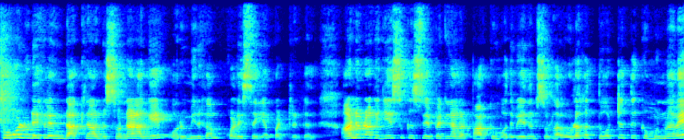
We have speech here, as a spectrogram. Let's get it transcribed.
தோல் உடைகளை உண்டாக்கினார் என்று சொன்னால் அங்கே ஒரு மிருகம் கொலை செய்யப்பட்டிருக்கிறது. ஆண்டவராக இயேசு கிறிஸ்துவை பற்றி நாங்கள் பார்க்கும்போது வேதம் சொல்கிறார் உலக தோற்றத்துக்கு முன்னவே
